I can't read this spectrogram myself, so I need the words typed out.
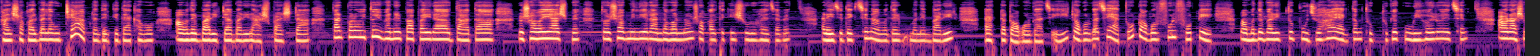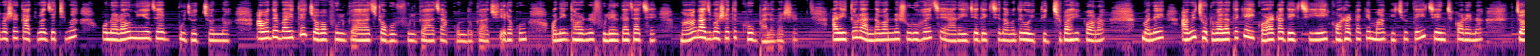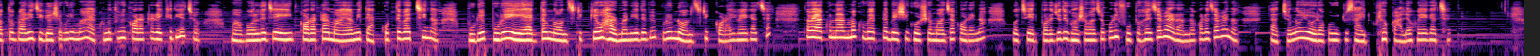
কাল সকালবেলা উঠে আপনাদেরকে দেখাবো আমাদের বাড়িটা বাড়ির আশপাশটা তারপরে ওই তো ইভানের পাপাইরা, দাদা, সবাই আসবে। তো সব মিলিয়ে রান্নাবান্নাও সকাল থেকেই শুরু হয়ে যাবে। আর এই যে দেখছেন আমাদের মানে বাড়ির একটা টগর গাছ। এই টগর গাছে এত টগর ফুল ফোটে। আমাদের বাড়ির তো পুজো হয় একদম থুকথুকে কুড়ি হয়ে রয়েছে। আবার আশেপাশের কাকিমা, জেঠিমা, ওনারাও নিয়ে যায় পুজোর জন্য। আমাদের বাড়িতে জবা ফুল গাছ, টগর ফুল গাছ, আকন্দ গাছ, এরকম অনেক ধরনের ফুলের গাছ আছে। মা গাছ বসাতে খুব ভালোবাসে। আর এই তো রান্না বান্না শুরু হয়েছে, আর এই যে দেখছেন আমাদের ঐতিহ্যবাহী কড়া। মানে আমি ছোটবেলা থেকে এই কড়াটা দেখছি, এই কড়াটাকে মা কিছুতেই চেঞ্জ করে না। যতবারই জিজ্ঞাসা করি, মা, এখনও তুমি কড়াটা রেখে দিয়েছ? মা বললে যে, এই কড়াটার মায়া আমি ত্যাগ করতে পারছি না। পুড়ে পুড়ে এ একদম ননস্টিককেও হার মানিয়ে দেবে, পুরো ননস্টিক কড়াই হয়ে গেছে। তবে এখন আর মা খুব একটা বেশি ঘষে মাজা করে না। বলছে, এরপরে যদি ঘষা মাজা করি, ফুটো হয়ে যাবে আর রান্না করা যাবে না। তার জন্য ওই ওই রকম একটু সাইডগুলো কালো হয়ে গেছে।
